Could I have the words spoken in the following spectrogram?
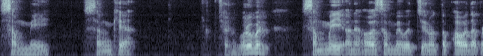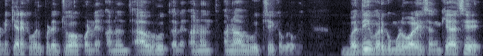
સમય સંખ્યા. ચલો, બરોબર? સમય અને અસમય વચ્ચેનો તફાવત આપણને ક્યારે ખબર પડે? જો આપણને અનંત આવૃત અને અનંત અનાવૃત છે ખબર હોય. બધી વર્ગમૂળવાળી સંખ્યા છે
